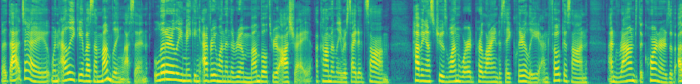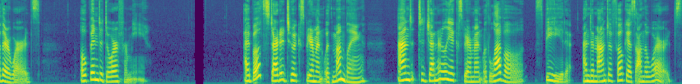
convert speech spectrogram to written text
But that day, when Elie gave us a mumbling lesson, literally making everyone in the room mumble through Ashrei, a commonly recited psalm, having us choose one word per line to say clearly and focus on and round the corners of other words, opened a door for me. I both started to experiment with mumbling and to generally experiment with level, speed, and amount of focus on the words.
